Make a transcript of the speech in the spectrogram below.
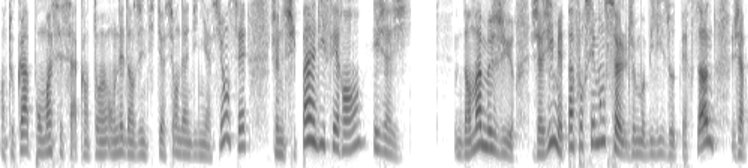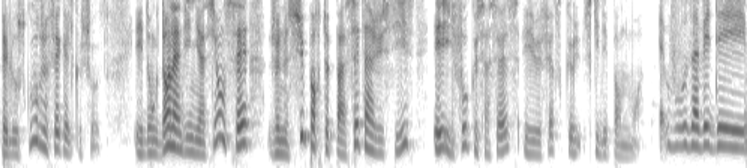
En tout cas, pour moi, c'est ça. Quand on est dans une situation d'indignation, c'est je ne suis pas indifférent et j'agis dans ma mesure. J'agis, mais pas forcément seul. Je mobilise d'autres personnes, j'appelle au secours, je fais quelque chose. Et donc, dans l'indignation, c'est je ne supporte pas cette injustice et il faut que ça cesse et je vais faire ce qui dépend de moi. Vous avez des,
